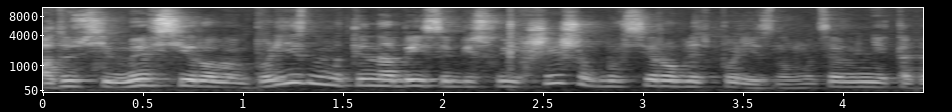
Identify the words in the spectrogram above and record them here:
А тут ми всі робимо по-різному, ти набий собі своїх шишок, бо всі роблять по-різному. Це мені так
